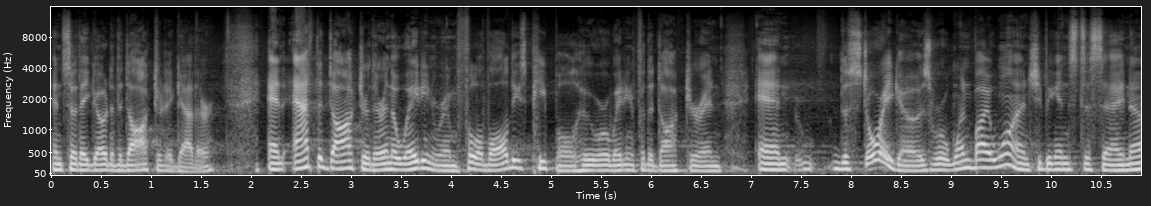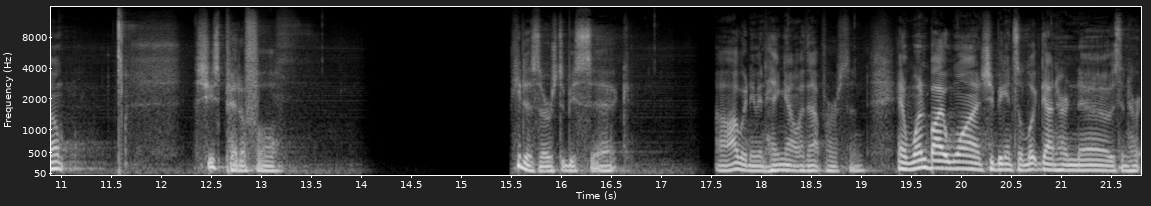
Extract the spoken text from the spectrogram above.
And so they go to the doctor together. And at the doctor, they're in the waiting room full of all these people who are waiting for the doctor. And, and the story goes where one by one she begins to say, No, she's pitiful. He deserves to be sick. Oh, I wouldn't even hang out with that person. And one by one, she begins to look down her nose and her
